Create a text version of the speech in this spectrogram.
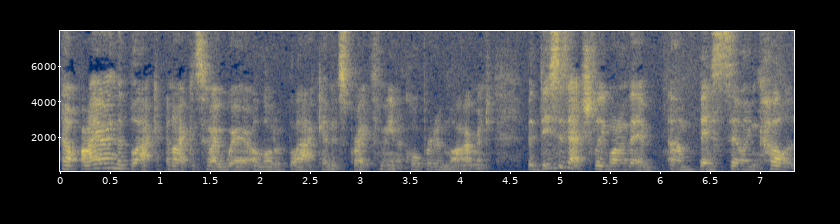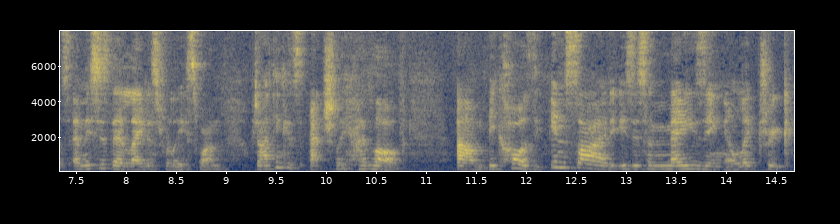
Now I own the black and I, so I wear a lot of black and it's great for me in a corporate environment but this is actually one of their um, best selling colours and this is their latest release one which I think is actually I love um, because the inside is this amazing electric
